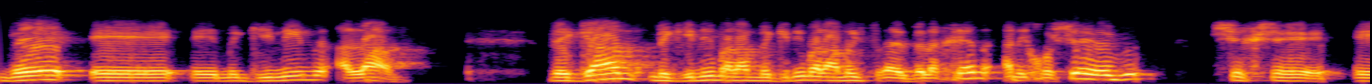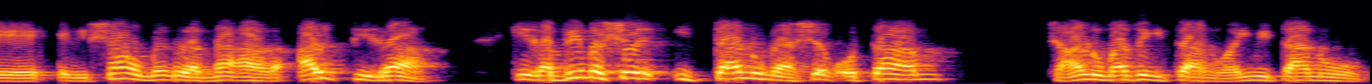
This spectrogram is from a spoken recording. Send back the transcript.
ומגינים אה, אה, עליו. וגם מגינים עליו, מגינים על עם ישראל. ולכן אני חושב שכשאלישע אומר לנער, אל תירא, כי רבים אשר איתנו מאשר אותם, שאלנו מה זה איתנו, האם איתנו,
